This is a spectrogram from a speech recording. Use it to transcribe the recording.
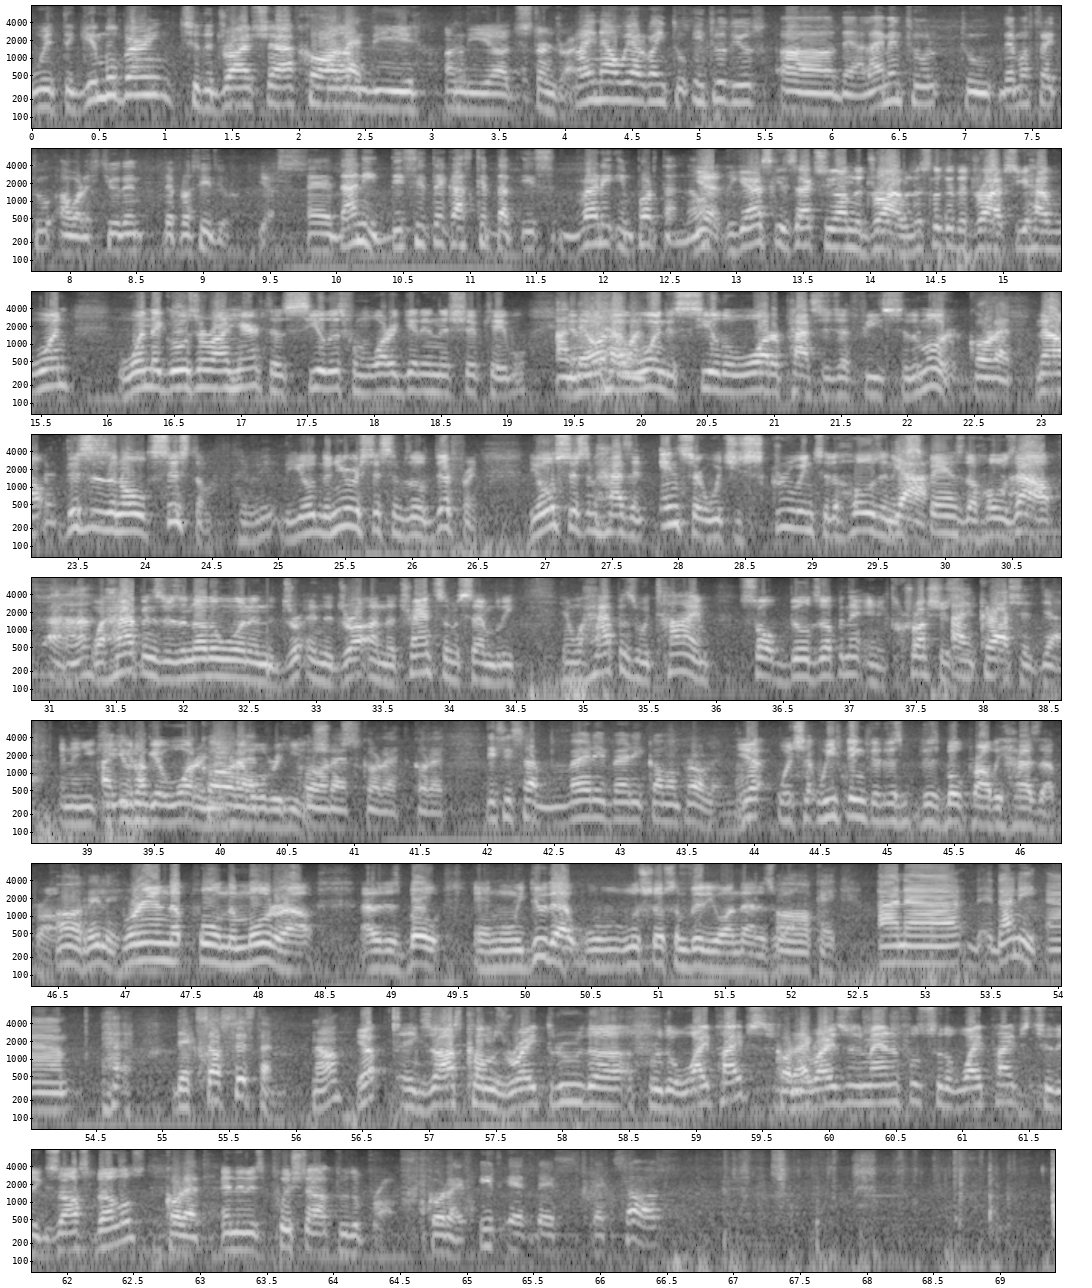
with the gimbal bearing to the drive shaft on the on the uh, stern drive. Right now we are going to introduce uh, the alignment tool to demonstrate to our student the procedure. Yes. Uh, Danny, this is the gasket that is very important, no? Yeah, the gasket is actually on the drive. Let's look at the drive. So you have one, one that goes around here to seal this from water getting in the shift cable, And the then you have one- one to seal the water passage that feeds to the motor. Correct. Now, this is an old system. The, old, the newer system is a little different. The old system has an insert which you screw into the hose and Yeah. expands the hose out. Uh-huh. What happens? There's another one in the dr- in the on the transom assembly, and what happens with time, salt builds up in there and it crushes And it. crush it, yeah. And then you can't- you don't get water and you have correct, overheat Correct, issues. correct, correct. This is a very, very common problem. no? Yeah, which we think that this this boat probably has that problem. Oh, really? We're gonna end up pulling the motor out out of this boat, and when we do that, we'll, we'll show some video on that as well. Oh, okay. And uh, Danny, um, the exhaust system, no? Yep, the exhaust comes right through the through the white pipes, from the risers and manifolds to the white pipes to the exhaust bellows, Correct, and then it's pushed out through the prop. correct. It, it the exhaust.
